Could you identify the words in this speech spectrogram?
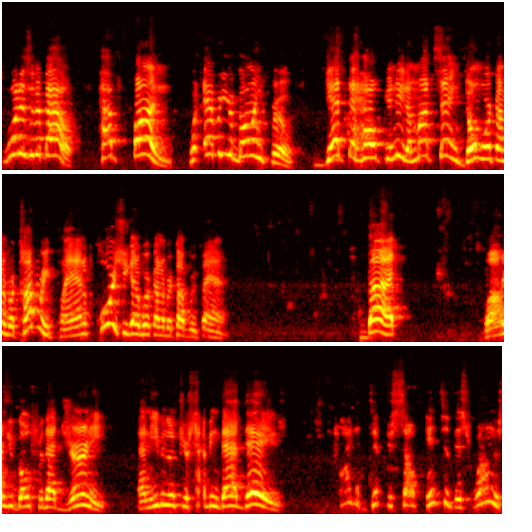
what is it about? Have fun. Whatever you're going through, get the help you need. I'm not saying don't work on a recovery plan. Of course, you got to work on a recovery plan. But while you go through that journey, and even if you're having bad days, try to dip yourself into this wellness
